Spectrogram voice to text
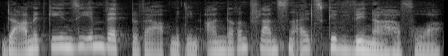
Damit gehen sie im Wettbewerb mit den anderen Pflanzen als Gewinner hervor.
